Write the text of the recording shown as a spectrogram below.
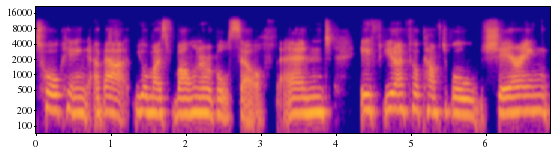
talking about your most vulnerable self. And if you don't feel comfortable sharing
